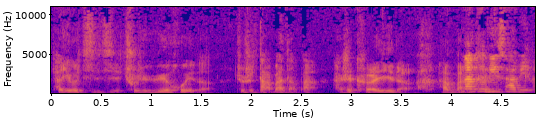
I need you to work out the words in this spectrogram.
他有几集出去约会的，就是打扮打扮还是可以的，还蛮那跟可以 Lisa 比呢，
